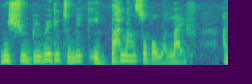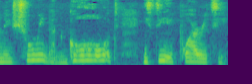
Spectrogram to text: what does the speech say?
We should be ready to make a balance of our life and ensuring that God is still a priority.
